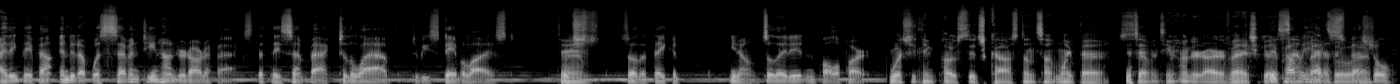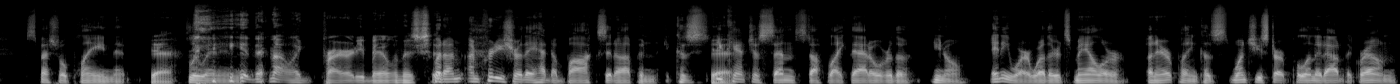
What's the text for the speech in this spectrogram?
I think they found ended up with 1,700 artifacts that they sent back to the lab to be stabilized, which so that they could, you know, so they didn't fall apart. What do you think postage cost on something like that? Seventeen hundred artifacts. They probably had a special. lab. Special plane that Yeah, flew in They're not like priority mailing this shit. but I'm I'm pretty sure they had to box it up and because you can't just send stuff like that over the you know anywhere whether it's mail or an airplane because once you start pulling it out of the ground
